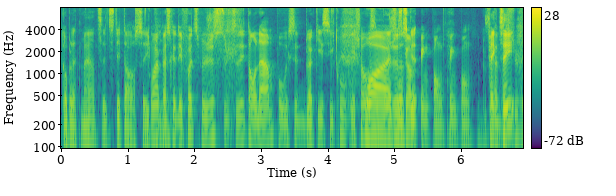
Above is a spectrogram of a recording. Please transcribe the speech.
complètement, tu t'es tassé. Ouais, parce que des fois, tu peux juste utiliser ton arme pour essayer de bloquer ses coups ou quelque chose. Ouais, c'est juste comme que- ping-pong, ping-pong. Fait que, Tu tapes tu sais, dessus.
